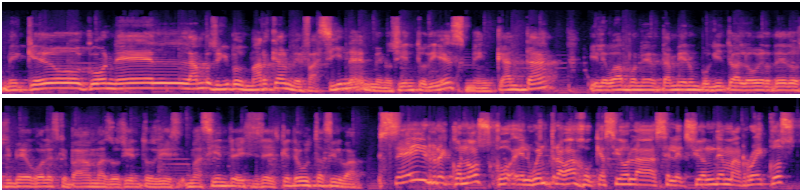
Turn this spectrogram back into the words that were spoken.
Me quedo con el. Ambos equipos marcan, me fascina el menos 110, me encanta. Y le voy a poner también un poquito al over de dos y medio goles que pagan más 210, más 116. ¿Qué te gusta, Silva? Sí, reconozco el buen trabajo que ha sido la selección de Marruecos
